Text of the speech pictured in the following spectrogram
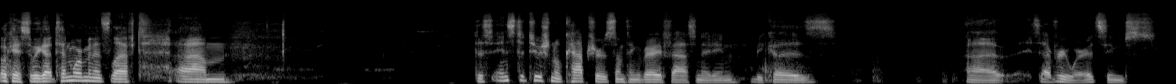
Okay, so we got 10 more minutes left. Um, this institutional capture is something very fascinating because uh, it's everywhere. It seems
